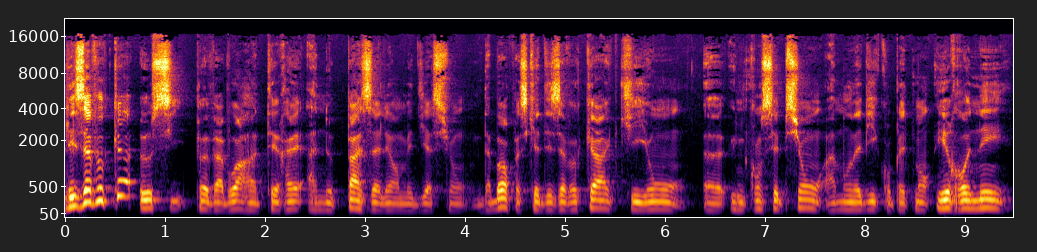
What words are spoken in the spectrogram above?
Les avocats aussi peuvent avoir intérêt à ne pas aller en médiation. D'abord parce qu'il y a des avocats qui ont euh, une conception, à mon avis, complètement erronée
